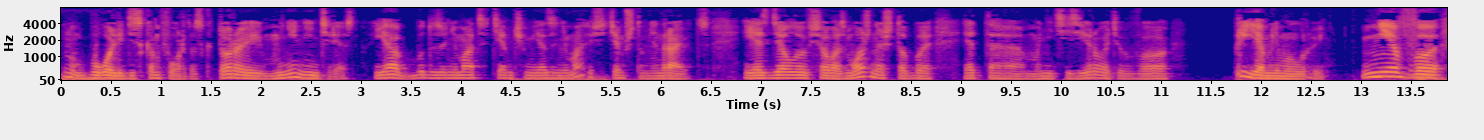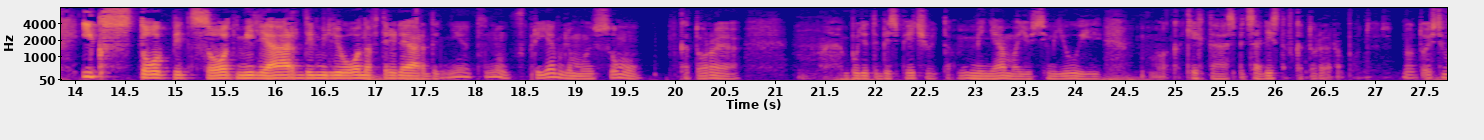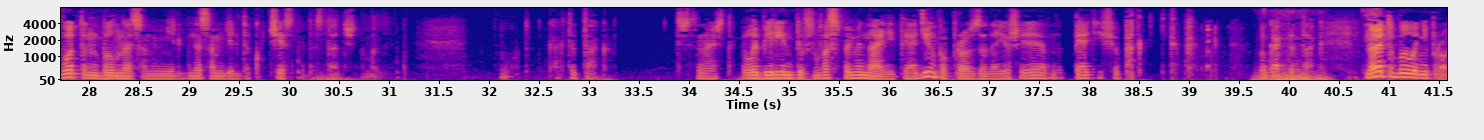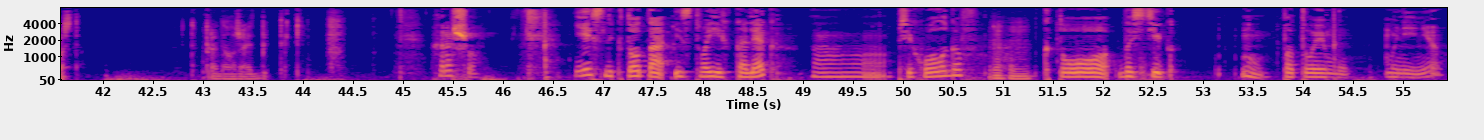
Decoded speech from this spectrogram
Ну, боли, дискомфорта, с которой мне не интересно. Я буду заниматься тем, чем я занимаюсь, и тем, что мне нравится. И я сделаю все возможное, чтобы это монетизировать в приемлемый уровень. Не в x 100, 500, миллиарды, миллионов, триллиарды. Нет, ну, в приемлемую сумму, которая будет обеспечивать там, меня, мою семью и каких-то специалистов, которые работают. Ну, то есть вот он был на самом деле, на самом деле такой честный достаточно момент. Вот, как-то так. Ты знаешь, так, лабиринты воспоминаний. Ты один вопрос задаешь, и пять еще под Ну, как-то так. Но это было непросто. Это продолжает быть таким. Хорошо. Есть ли кто-то из твоих коллег, психологов, Угу. кто достиг, ну, по твоему мнению,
